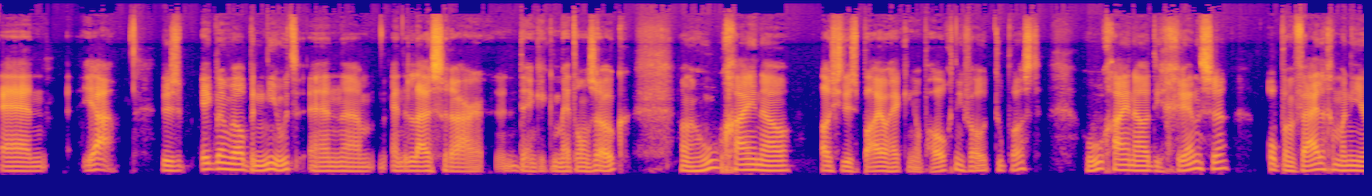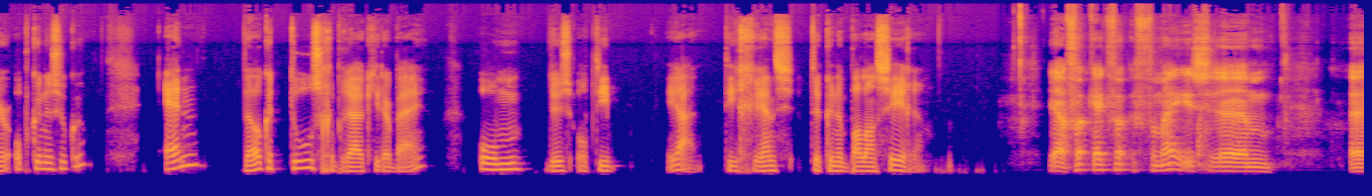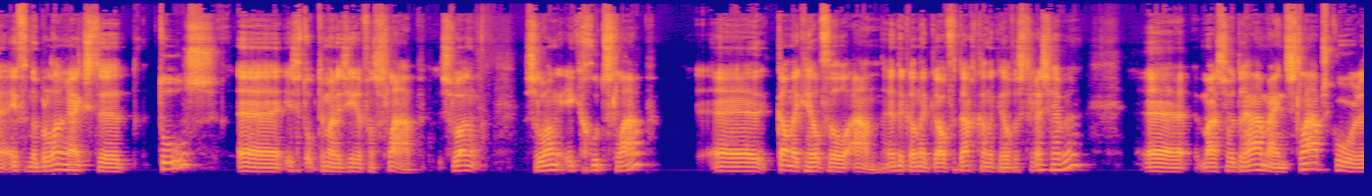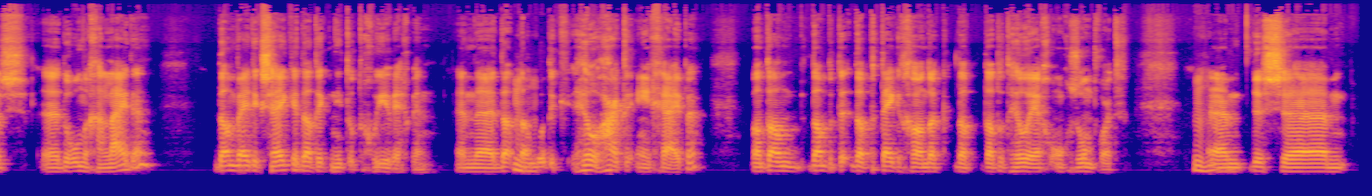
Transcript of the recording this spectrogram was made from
En ja, dus ik ben wel benieuwd en, um, en de luisteraar denk ik met ons ook. Van hoe ga je nou, als je dus biohacking op hoog niveau toepast, hoe ga je nou die grenzen op een veilige manier op kunnen zoeken? En welke tools gebruik je daarbij om dus op die, ja, die grens te kunnen balanceren? Ja, kijk, voor, mij is um, uh, een van de belangrijkste tools uh, is het optimaliseren van slaap. Zolang, zolang ik goed slaap, uh, kan ik heel veel aan. He, dan kan ik overdag kan ik heel veel stress hebben. maar zodra mijn slaapscores eronder gaan leiden, dan weet ik zeker dat ik niet op de goede weg ben. En dat, dan mhm. moet ik heel hard ingrijpen. Want dan, dan dat betekent gewoon dat, dat, dat het heel erg ongezond wordt. Mm -hmm. dus, um,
